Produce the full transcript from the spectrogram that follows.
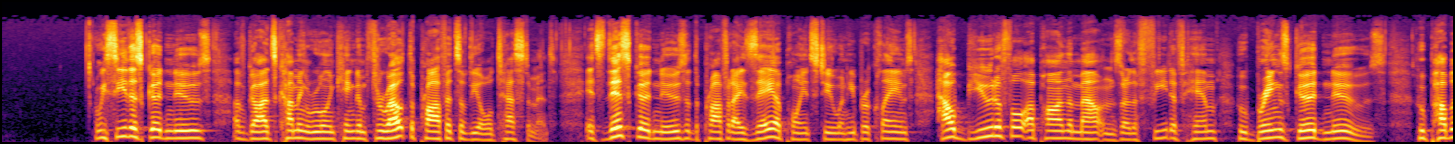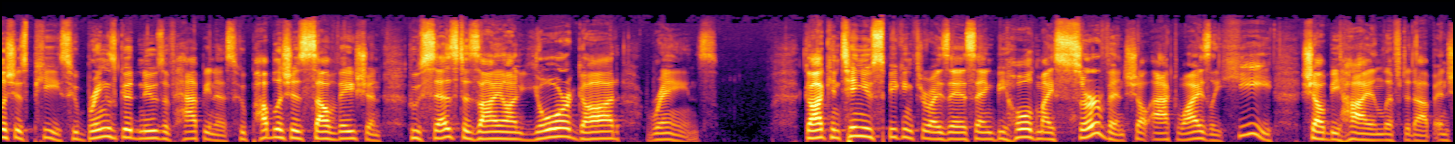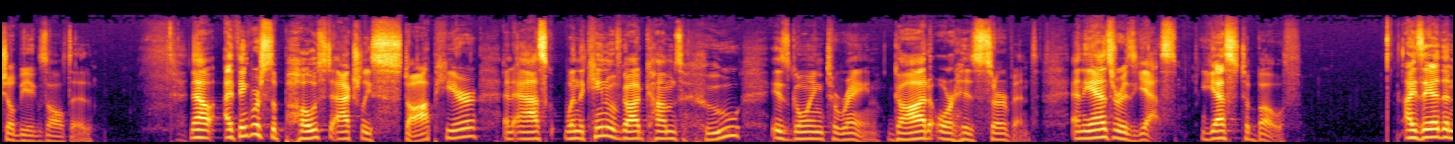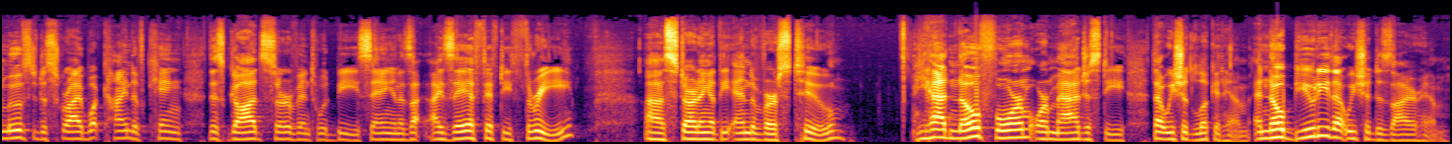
We see this good news of God's coming ruling kingdom throughout the prophets of the Old Testament. It's this good news that the prophet Isaiah points to when he proclaims, How beautiful upon the mountains are the feet of him who brings good news, who publishes peace, who brings good news of happiness, who publishes salvation, who says to Zion, Your God reigns. God continues speaking through Isaiah, saying, Behold, my servant shall act wisely. He shall be high and lifted up and shall be exalted. Now, I think we're supposed to actually stop here and ask when the kingdom of God comes, who is going to reign, God or his servant? And the answer is yes, yes to both. Isaiah then moves to describe what kind of king this God servant would be, saying in Isaiah 53, uh, starting at the end of verse 2. He had no form or majesty that we should look at him, and no beauty that we should desire him.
